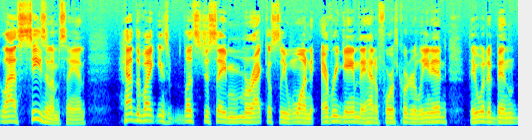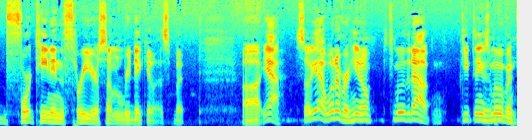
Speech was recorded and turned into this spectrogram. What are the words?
last season, I'm saying. Had the Vikings, let's just say, miraculously won every game they had a fourth quarter lean in, they would have been fourteen and three or something ridiculous. But uh, yeah, so yeah, whatever, you know, smooth it out, keep things moving.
